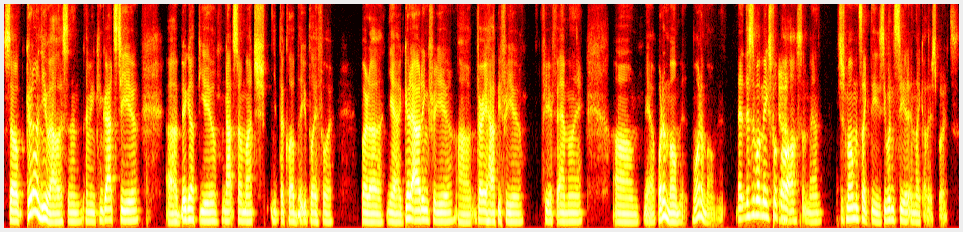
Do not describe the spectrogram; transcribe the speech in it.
So good on you, Alisson. I mean, congrats to you. Uh, big up you. Not so much the club that you play for, but uh, yeah, good outing for you. Uh, very happy for you, for your family. Um, yeah, what a moment! What a moment! This is what makes football yeah. awesome, man. Just moments like these, you wouldn't see it in like other sports.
